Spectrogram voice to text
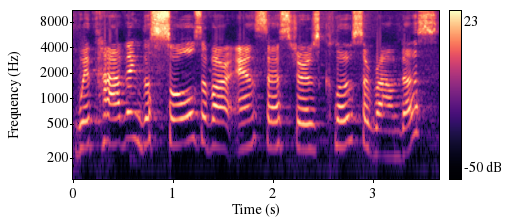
with having the souls of our ancestors close around us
